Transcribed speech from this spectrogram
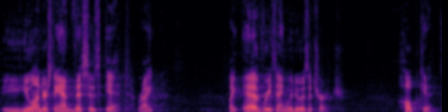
You understand this is it, right? Like everything we do as a church Hope Kids,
